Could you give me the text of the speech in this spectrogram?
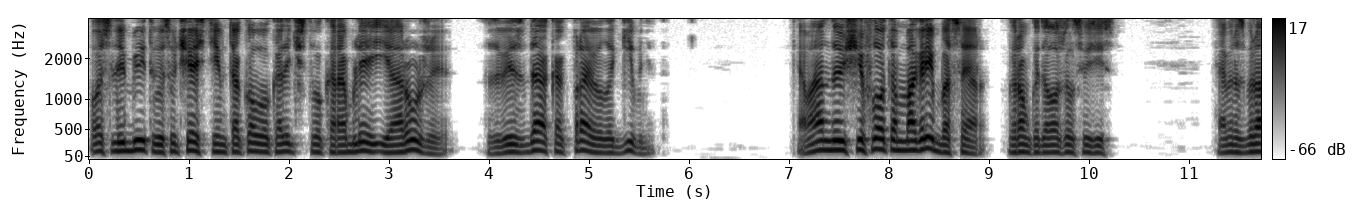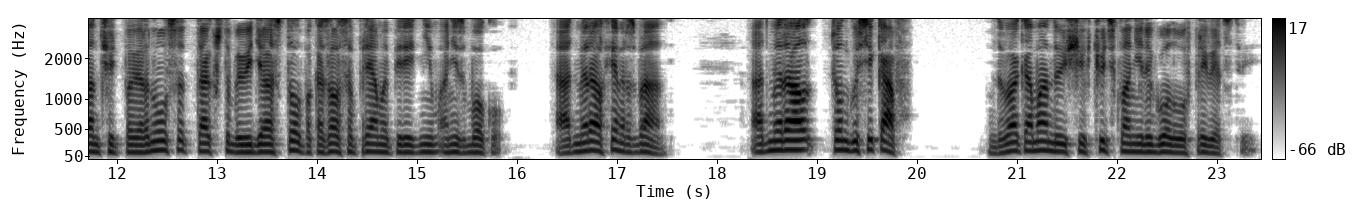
После битвы с участием такого количества кораблей и оружия звезда, как правило, гибнет. — Командующий флотом Магриба, сэр, — громко доложил связист. Эмерсбранд чуть повернулся, так, чтобы видеостол показался прямо перед ним, а не сбоку адмирал Хеммерсбранд, адмирал Тонгусикав. Два командующих чуть склонили голову в приветствии.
